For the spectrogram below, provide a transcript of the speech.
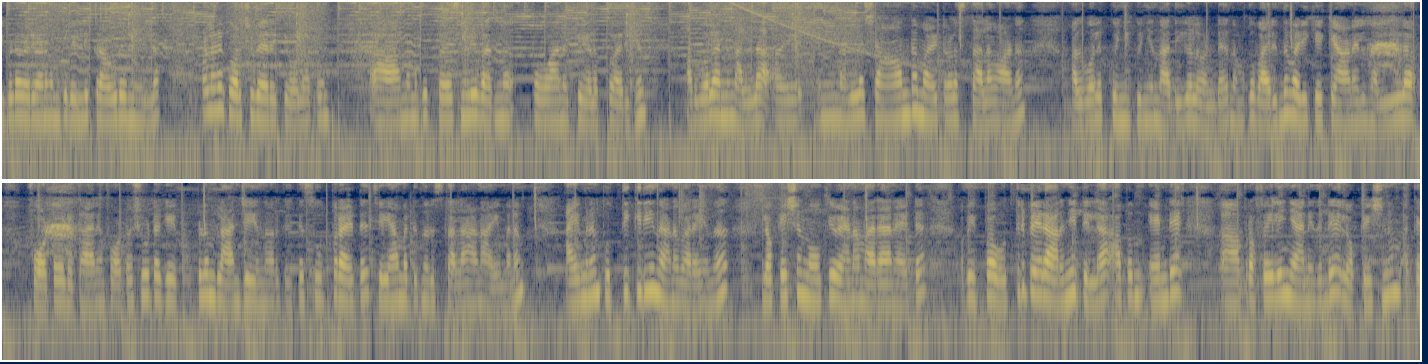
ഇവിടെ വരുവാണെങ്കിൽ നമുക്ക് വലിയ ക്രൗഡൊന്നുമില്ല വളരെ കുറച്ച് പേരൊക്കെ ഉള്ളൂ. അപ്പം നമുക്ക് പേഴ്സണലി വന്ന് പോകാനൊക്കെ എളുപ്പമായിരിക്കും. അതുപോലെ തന്നെ നല്ല നല്ല ശാന്തമായിട്ടുള്ള സ്ഥലമാണ്. അതുപോലെ കുഞ്ഞു കുഞ്ഞു നദികളുണ്ട്. നമുക്ക് വരുന്ന വഴിക്കൊക്കെ ആണെങ്കിൽ നല്ല ഫോട്ടോ എടുക്കാനും ഫോട്ടോഷൂട്ടൊക്കെ എപ്പോഴും പ്ലാൻ ചെയ്യുന്നവർക്കൊക്കെ സൂപ്പറായിട്ട് ചെയ്യാൻ പറ്റുന്ന ഒരു സ്ഥലമാണ് അയ്മനം. അയ്മനം പുത്തിക്കിരി എന്നാണ് പറയുന്നത്. ലൊക്കേഷൻ നോക്കി വേണം വരാനായിട്ട്. അപ്പോൾ ഇപ്പോൾ ഒത്തിരി പേര് അറിഞ്ഞിട്ടില്ല. അപ്പം എന്റെ പ്രൊഫൈലിൽ ഞാനിതിന്റെ ലൊക്കേഷനും ഒക്കെ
